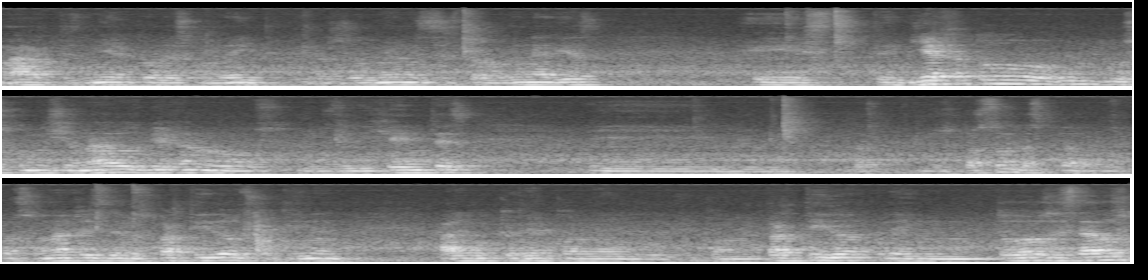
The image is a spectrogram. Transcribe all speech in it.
martes, miércoles, hay las reuniones extraordinarias, este, viaja todos los comisionados, viajan los, dirigentes y los personas, los personajes de los partidos que tienen algo que ver con el, con partido en todos los estados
